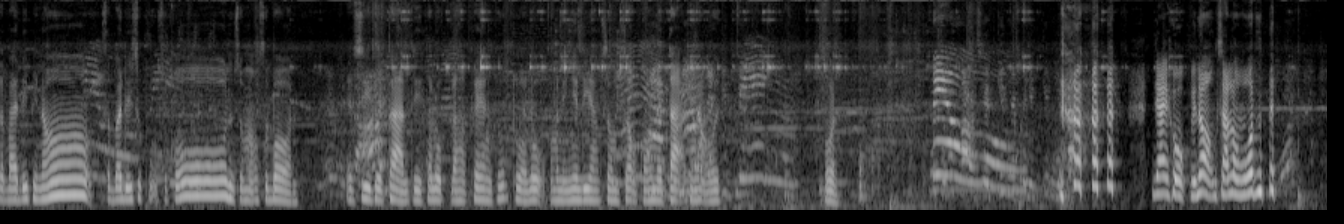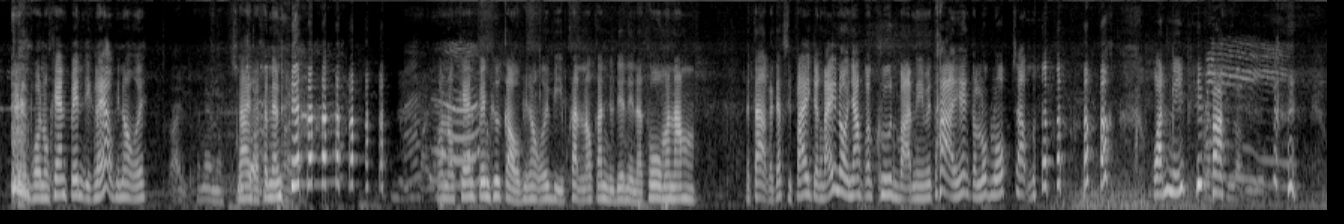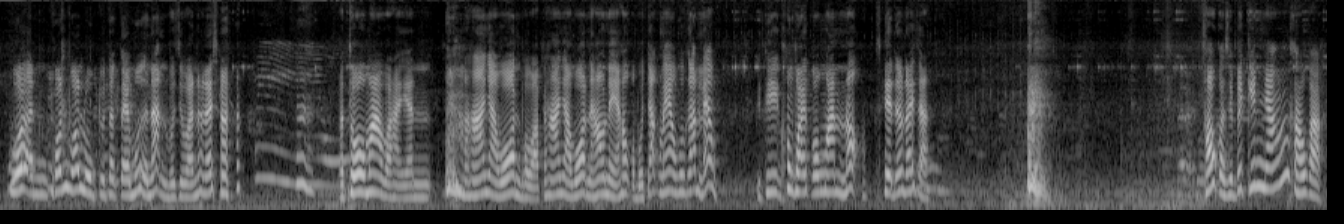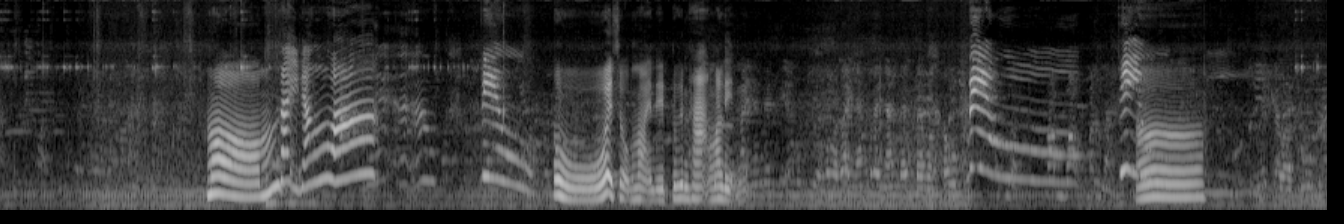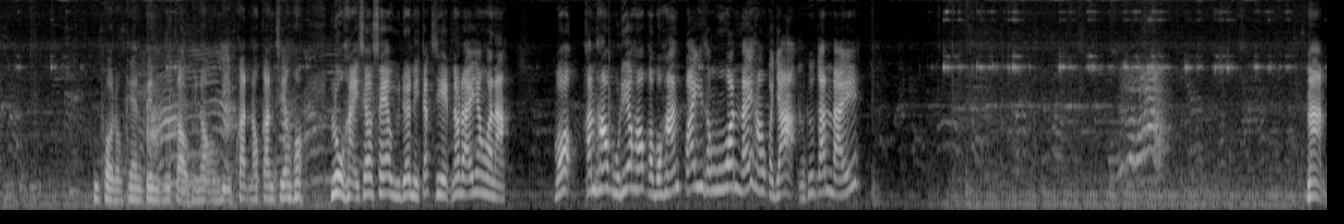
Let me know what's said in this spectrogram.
สบายดีพี่น้องสบายดีสุขุสุขนสมองสบอนเอฟซีทุกฐานที่เคารพและหักแพงทุกทั่วโลกมันนี่ยินดีครับสมสองของเมตตาพี่น้องเลยโอนยายหกพี่น้องสารวุนพอน้องแคนเป็นอีกแล้วพี่น้องเอ้ยได้คะแนนเลยได้แต่คะแนนพอน้องแคนเป็นคือเก่าพี่น้องเอ้ยบีบขันเอากันอยู่เดียวนี่นะโทรมานำ ไม่ตากับจักสิไปจังไดเนาะยามกลางคืนบาดนี้ไม่ตาแห้งกันลบๆซ้ำวันนี้พี่พาหัวอันคนหัวลูกอยู่ตั้งแต่มื้อนั่นบ่สิวันนั้นได้จ้ะปะโทรมาว่าให้อันมาหาญาวอนเพราะว่าไปหาญาวอนในเฮาแหน่เฮาก็บ่จักแนวคือกันแล้วพิธีคงไปคงมันเนาะเฮ็ดแล้วได้จ้ะเขาก็สิไปกินหยังเขาก็ หมอมได้หยังวะโอ้ยโศกหน่อยดิปืนห่างมาเล่นเออมีพ่อน้องแคนเป็นคือเก่าพี่น้องบีบคัดเอากันเสียงหัวลูกไห้แซวๆอยู่เด้อนี่จักสิเฮ็ดแนวใดยังวะนะบ่คันเฮาผู้เดียวเฮาก็บ่หันไปทั้งมวลได้เฮาก็ย่านคือกันได นั่น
